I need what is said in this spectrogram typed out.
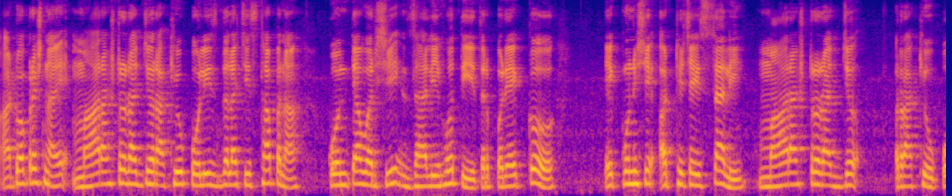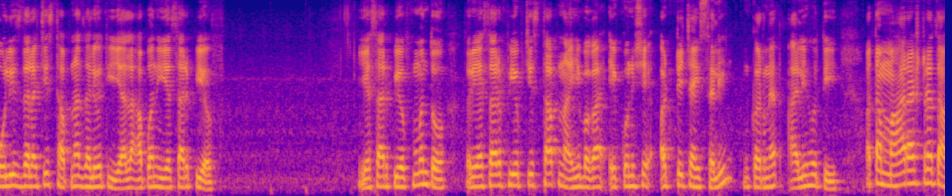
आठवा प्रश्न आहे महाराष्ट्र राज्य राखीव पोलीस दलाची स्थापना कोणत्या वर्षी झाली होती? तर पर्याय क एकोणीसशे अठ्ठेचाळीस साली महाराष्ट्र राज्य राखीव पोलीस दलाची स्थापना झाली होती. याला आपण S R P F S R P F म्हणतो तर एस आर पी एफची स्थापना ही बघा एकोणीसशे अठ्ठेचाळीस साली करण्यात आली होती. आता महाराष्ट्राचा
